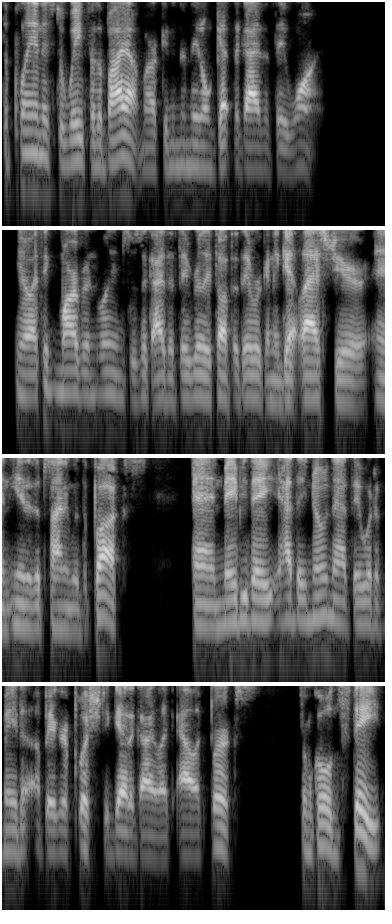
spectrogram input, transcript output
the plan is to wait for the buyout market, and then they don't get the guy that they want. You know, I think Marvin Williams was a guy that they really thought that they were going to get last year, and he ended up signing with the Bucks. And maybe they had they known that they would have made a bigger push to get a guy like Alec Burks from Golden State.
